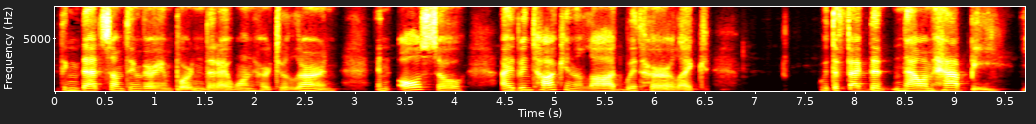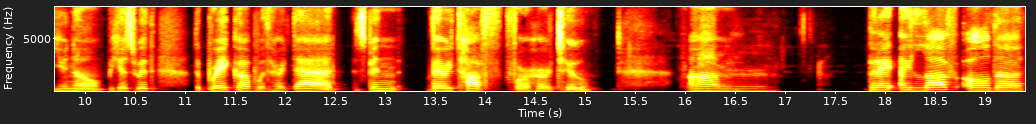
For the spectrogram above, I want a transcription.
I think that's something very important that I want her to learn. And also, I've been talking a lot with her, like with the fact that now I'm happy, you know, because with the breakup with her dad, it's been very tough for her too. For um, sure. But I, I love all the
